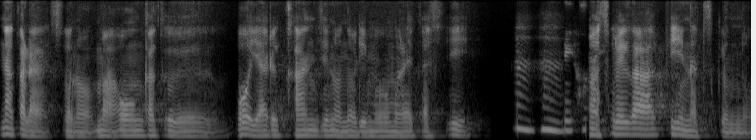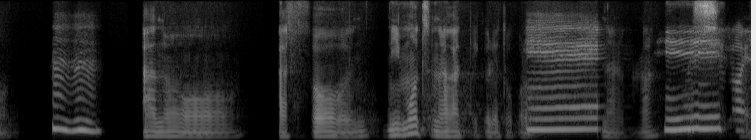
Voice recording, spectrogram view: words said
だから、その、まあ音楽をやる感じのノリも生まれたし、うんうんまあそれがピーナッツくんの、うんうんあのー発想にもつながってくるところに。なるかな。へ面え。白い。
